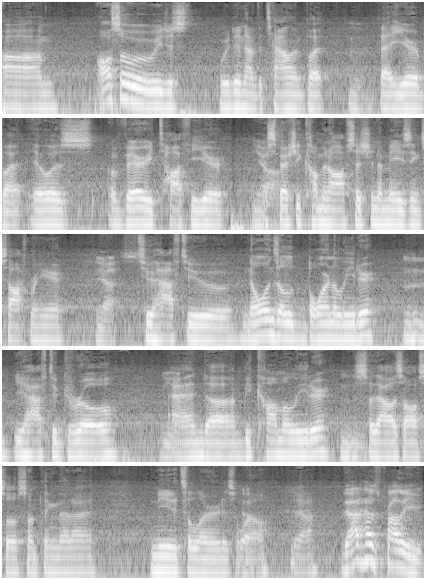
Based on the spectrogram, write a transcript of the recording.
Um, also, we just we didn't have the talent, but Mm. that year, but it was a very tough year, Yeah. especially coming off such an amazing sophomore year. Yes. To have to, no one's a, born a leader. Mhm. You have to grow Yeah. and uh, become a leader. Mhm. So that was also something that I needed to learn as Yeah. well. Yeah. that has probably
